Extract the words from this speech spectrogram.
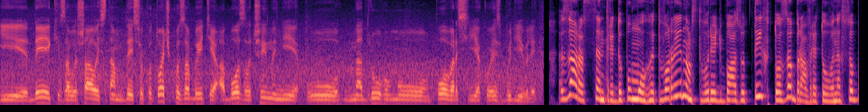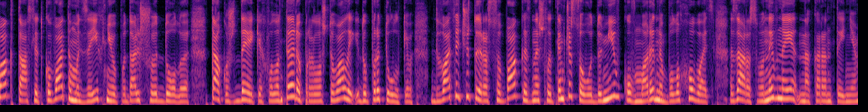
І деякі залишались там десь у куточку забиті або зачинені у, на другому поверсі якоїсь будівлі. Зараз в центрі допомоги тваринам створюють базу тих, хто забрав рятованих собак та слідкуватимуть за їхньою подальшою долею. Також деяких волонтери прилаштували і до притулків. 24 собаки знайшли тимчасову домівку в Марини Болоховець. Зараз вони в неї на карантині.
